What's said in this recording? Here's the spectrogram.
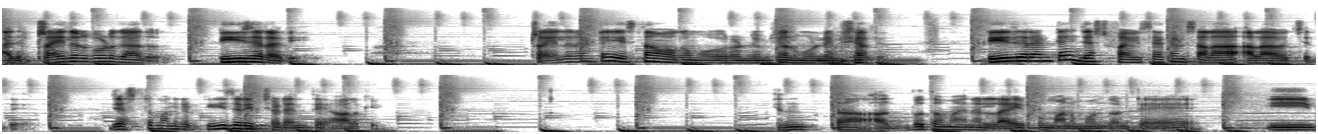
అది ట్రైలర్ కూడా కాదు టీజర్ అది. ట్రైలర్ అంటే ఇస్తాం ఒక రెండు నిమిషాలు మూడు నిమిషాలు. టీజర్ అంటే జస్ట్ ఫైవ్ సెకండ్స్ అలా అలా వచ్చింది. జస్ట్ మనకి టీజర్ ఇచ్చాడు అంతే వాళ్ళకి. ఎంత అద్భుతమైన లైఫ్ మన ముందుంటే ఈ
